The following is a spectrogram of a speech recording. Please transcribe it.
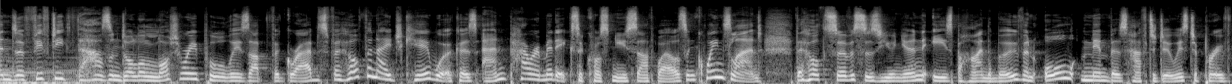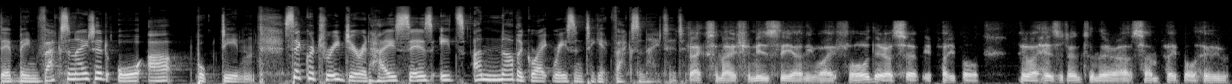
And a $50,000 lottery pool is up for grabs for health and aged care workers and paramedics across New South Wales and Queensland. The Health Services Union is behind the move, and all members have to do is to prove they've been vaccinated or are booked in. Secretary Gerard Hayes says it's another great reason to get vaccinated. Vaccination is the only way forward. There are certainly people who are hesitant, and there are some people who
